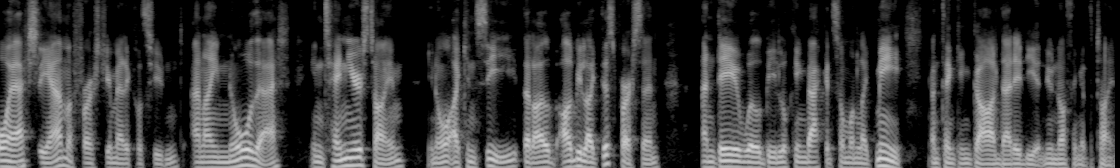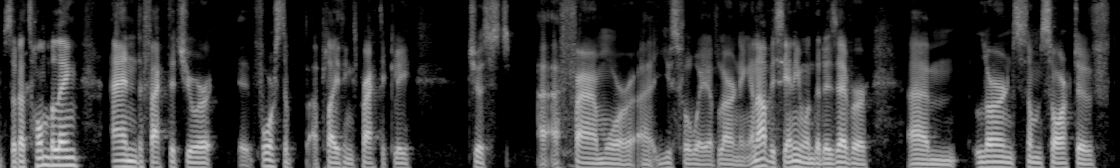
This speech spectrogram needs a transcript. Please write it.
Oh, I actually am a first year medical student. And I know that in 10 years' time, you know, I can see that I'll I'll be like this person, and they will be looking back at someone like me and thinking, God, that idiot knew nothing at the time. So that's humbling, and the fact that you're eh, forced to apply things practically, just a, a far more uh, useful way of learning. And obviously, anyone that has ever um, learned some sort of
